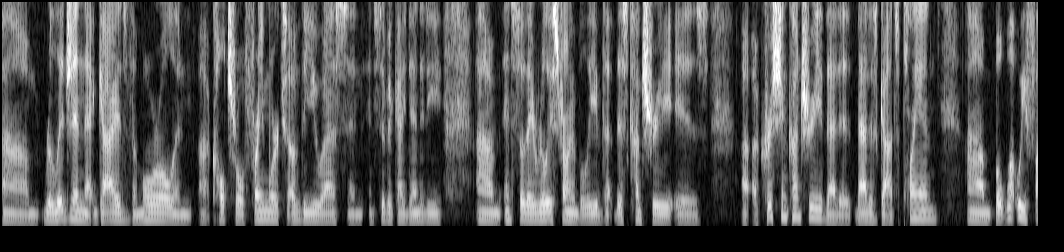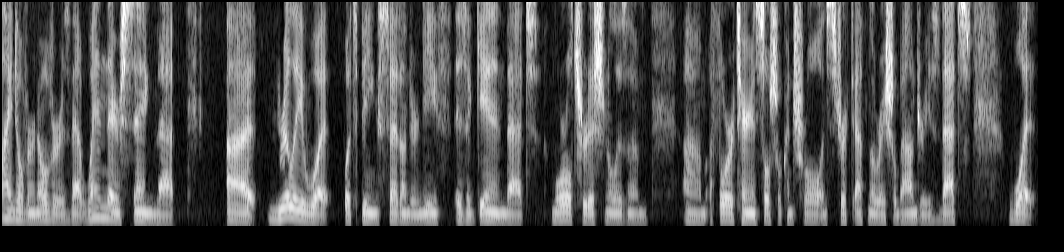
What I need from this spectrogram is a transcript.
um, religion that guides the moral and uh, cultural frameworks of the U.S. and, and civic identity. Um, and so they really strongly believe that this country is a, Christian country, that is, that is God's plan. Um, but what we find over and over is that when they're saying that, uh, really what what's being said underneath is again that moral traditionalism, um, authoritarian social control, and strict ethno-racial boundaries. That's what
